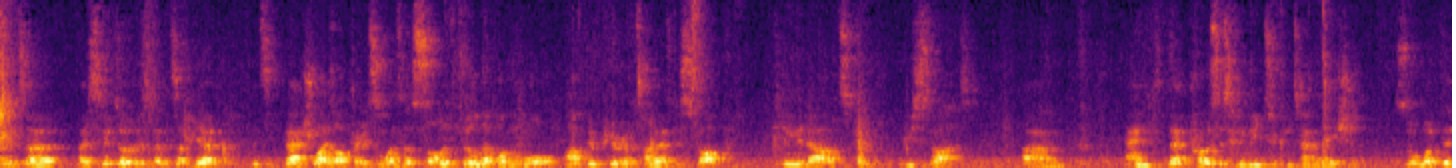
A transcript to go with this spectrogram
it's a, I skipped over this, but it's up here, it's batch-wise operated. So once those solids build up on the wall, after a period of time I have to stop, clean it out, restart. Um, and that process can lead to contamination. So what, the,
